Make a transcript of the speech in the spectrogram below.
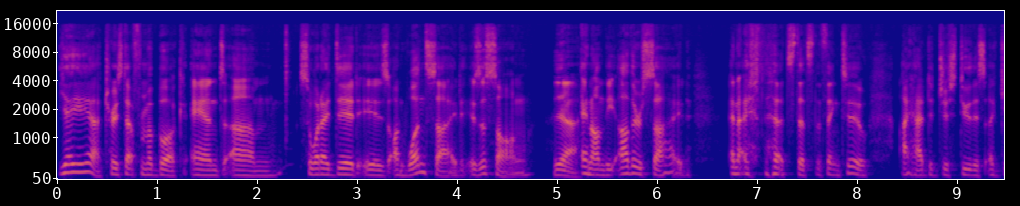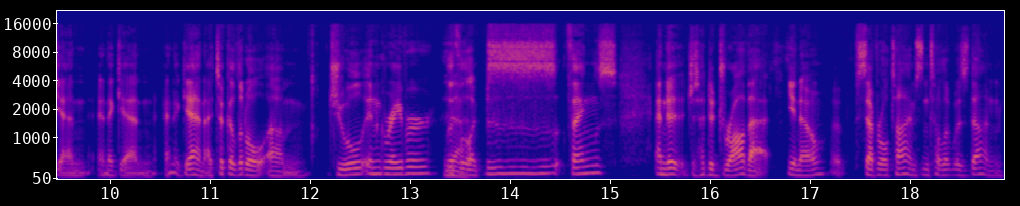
yeah, yeah, yeah, traced out from a book. And um, so what I did is on one side is a song, Yeah. and on the other side. And I, that's that's the thing too. I had to just do this again and again and again. I took a little um, jewel engraver, little Yeah. like bzzz things, and it just had to draw that, you know, uh, several times until it was done.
